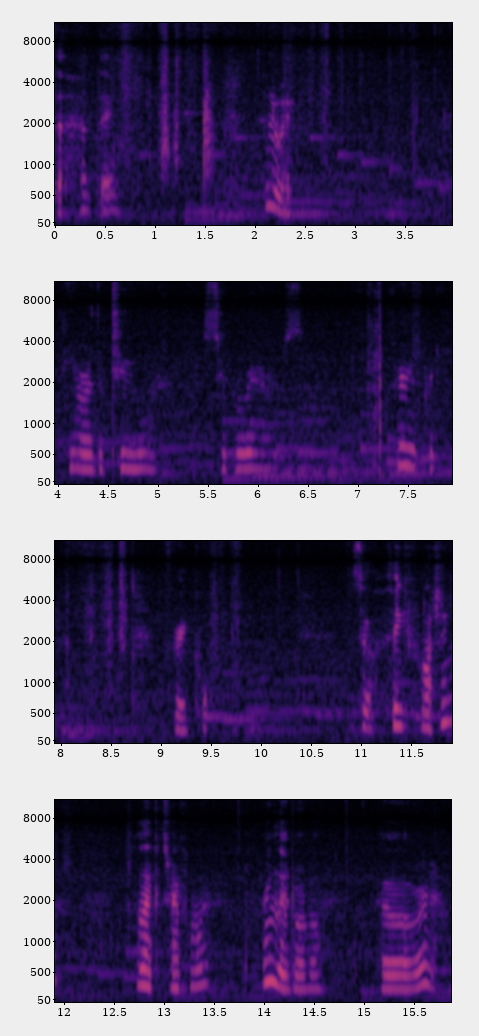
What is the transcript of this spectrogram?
the head thing. Anyway, here are the two super rares. Very pretty. Very cool. So, thank you for watching. Like and subscribe for more. Ring that doorbell. Over now.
